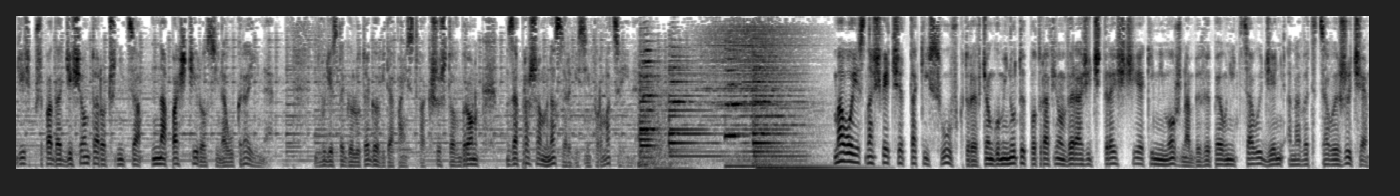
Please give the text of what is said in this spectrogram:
Dziś przypada dziesiąta rocznica napaści Rosji na Ukrainę. 20 lutego wita Państwa Krzysztof Bronk. Zapraszam na serwis informacyjny. Mało jest na świecie takich słów, które w ciągu minuty potrafią wyrazić treści, jakimi można by wypełnić cały dzień, a nawet całe życie.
